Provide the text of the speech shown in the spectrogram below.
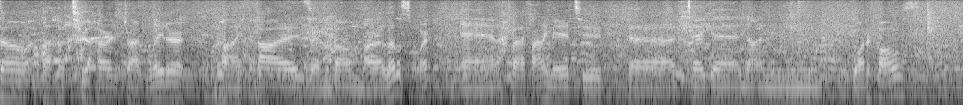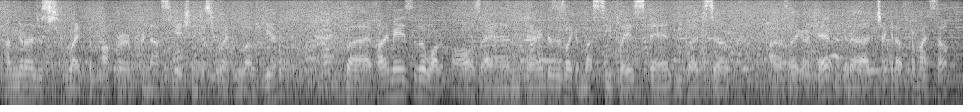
So uh, about two hours drive later, my thighs and bum are a little sore and I finally made it to the Teganan waterfalls. I'm gonna just write the proper pronunciation just right below here. But I finally made it to the waterfalls and apparently this is like a must-see place in Ubud so I was like okay I'm gonna check it out for myself.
